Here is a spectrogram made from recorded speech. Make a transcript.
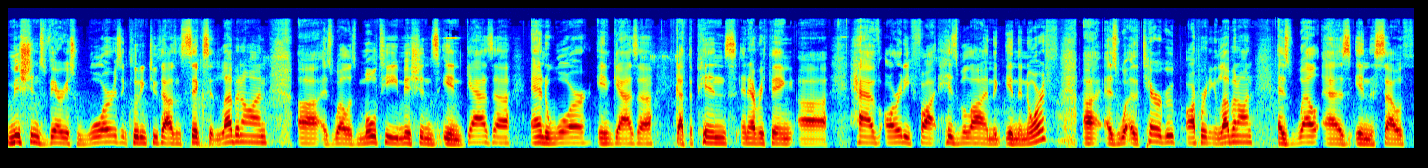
missions, various wars, including 2006 in Lebanon, uh, as well as multi missions in Gaza and war in Gaza. Got the pins and everything. Uh, have already fought Hezbollah in the in the north, uh, as well the terror group operating in Lebanon, as well as in the south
